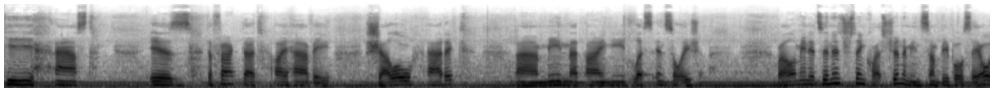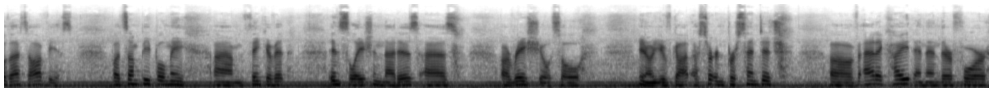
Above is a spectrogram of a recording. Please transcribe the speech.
he asked is the fact that I have a shallow attic uh, mean that I need less insulation? Well, I mean, it's an interesting question. I mean, some people say, oh, that's obvious. But some people may um, think of it, insulation that is, as a ratio. So, you know, you've got a certain percentage of attic height, and then therefore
